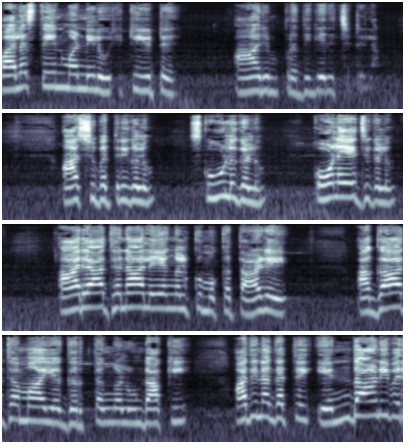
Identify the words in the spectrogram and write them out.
പലസ്തീൻ മണ്ണിൽ ഒരുക്കിയിട്ട് ആരും പ്രതികരിച്ചിട്ടില്ല. ആശുപത്രികളും സ്കൂളുകളും കോളേജുകളും ആരാധനാലയങ്ങൾക്കുമൊക്കെ താഴെ അഗാധമായ ഗർത്തങ്ങൾ ഉണ്ടാക്കി അതിനകത്ത് എന്താണ് ഇവർ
